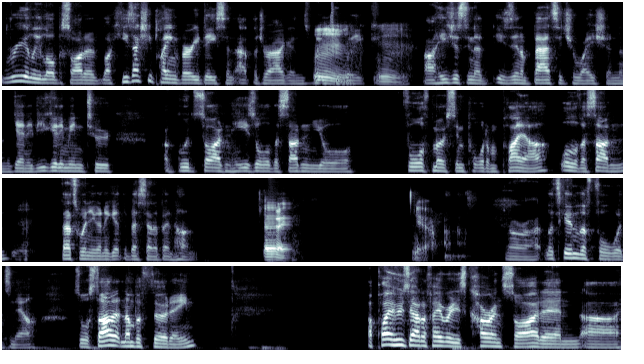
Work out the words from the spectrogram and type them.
really lopsided. Like he's actually playing very decent at the Dragons week to Mm, week. mm. Uh, he's just in a he's in a bad situation. And again, if you get him into a good side and he's all of a sudden your fourth most important player, all of a sudden, Yeah. that's when you're going to get the best out of Ben Hunt. Okay. Yeah. All right, let's get into the forwards now. So we'll start at number 13. A player who's out of favor at his current side and uh,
